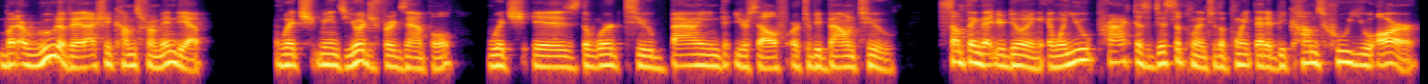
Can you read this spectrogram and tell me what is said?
but a root of it actually comes from India, which means yuj, for example, which is the word to bind yourself or to be bound to something that you're doing. And when you practice discipline to the point that it becomes who you are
